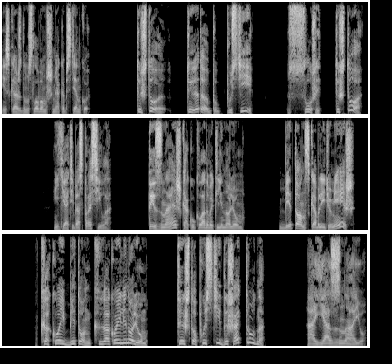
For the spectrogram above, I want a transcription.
И с каждым словом шмяк об стенку. «Ты что? Ты это, пусти!» «Слушай, ты что?» «Я тебя спросила. Ты знаешь, как укладывать линолеум? Бетон скоблить умеешь?» «Какой бетон? Какой линолеум? Ты что, пусти, дышать трудно?» «А я знаю.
